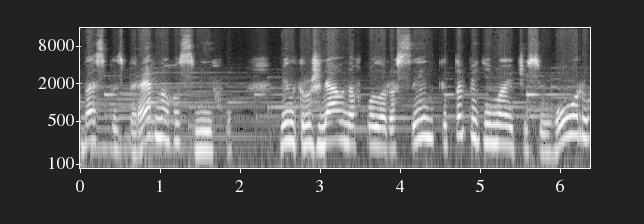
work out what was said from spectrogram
без безперервного сміху. Він кружляв навколо росинки, то підіймаючись угору,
